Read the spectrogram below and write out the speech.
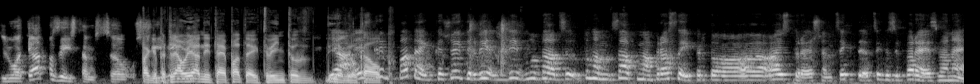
ļoti atpazīstams. Tagad, bet ļauj Janītai pateikt, viņi tur ievilka. Es gribu pateikt, ka šeit ir vien, nu, tāds, tu man sākumā prasīji par to aizturēšanu, cik, cik tas ir pareizi vai nē.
